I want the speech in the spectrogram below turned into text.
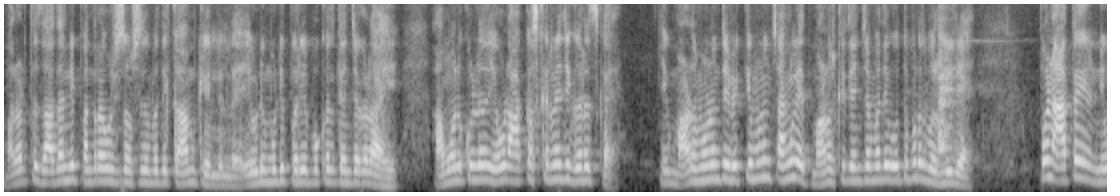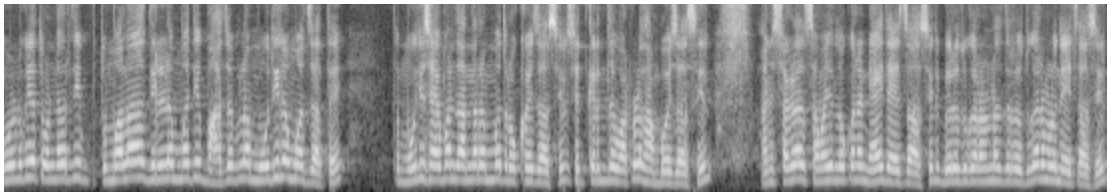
मला वाटतं दादांनी पंधरा वर्ष संसदेमध्ये काम केलेलं आहे. एवढी मोठी परिपक्वता त्यांच्याकडे आहे. अमोल कोल्हे एवढा आकाश करण्याची गरज काय? एक माणूस म्हणून ते व्यक्ती म्हणून चांगले आहेत. माणूस की त्यांच्यामध्ये ओतप्रोत भरलेली आहे. पण आता निवडणुकीच्या तोंडावरती तुम्हाला दिलेलं मत हे भाजपला मोदीला मत जातं आहे तर मोदी साहेबांना जाणारं मत रोखायचं असेल शेतकऱ्यांचं वाटोळं थांबवायचं असेल आणि सगळ्या समाजात लोकांना न्याय द्यायचा असेल बेरोजगारांना जर रोजगार म्हणून द्यायचा असेल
